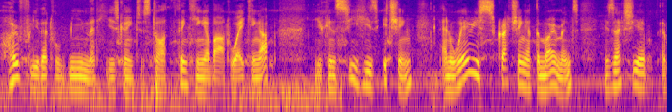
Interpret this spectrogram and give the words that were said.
hopefully, that will mean that he is going to start thinking about waking up. You can see he's itching, and where he's scratching at the moment is actually a, a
